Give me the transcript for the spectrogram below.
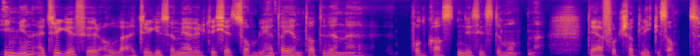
ingen er trygge før alle er trygge, som jeg vel til kjedsommelighet har gjentatt i denne podkasten de siste månedene. Det er fortsatt like sant.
